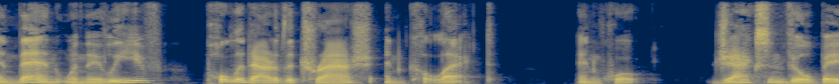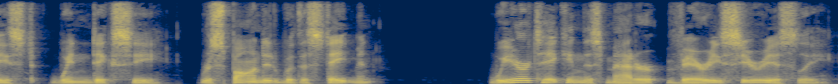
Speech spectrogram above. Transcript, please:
and then when they leave, pull it out of the trash and collect. End quote. Jacksonville based Winn Dixie responded with a statement We are taking this matter very seriously,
